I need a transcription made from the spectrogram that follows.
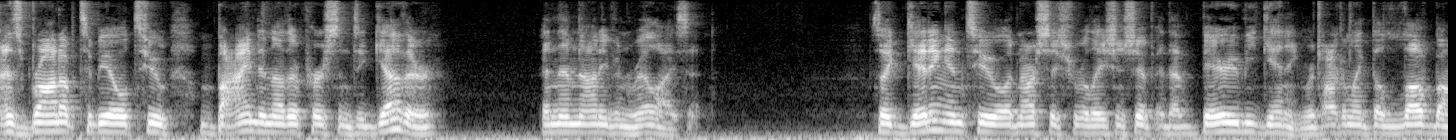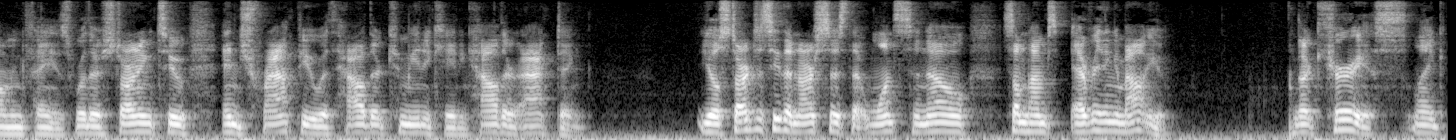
It's brought up to be able to bind another person together and them not even realize it. It's like getting into a narcissistic relationship at the very beginning. We're talking like the love bombing phase where they're starting to entrap you with how they're communicating, how they're acting. You'll start to see the narcissist that wants to know sometimes everything about you. They're curious, like,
